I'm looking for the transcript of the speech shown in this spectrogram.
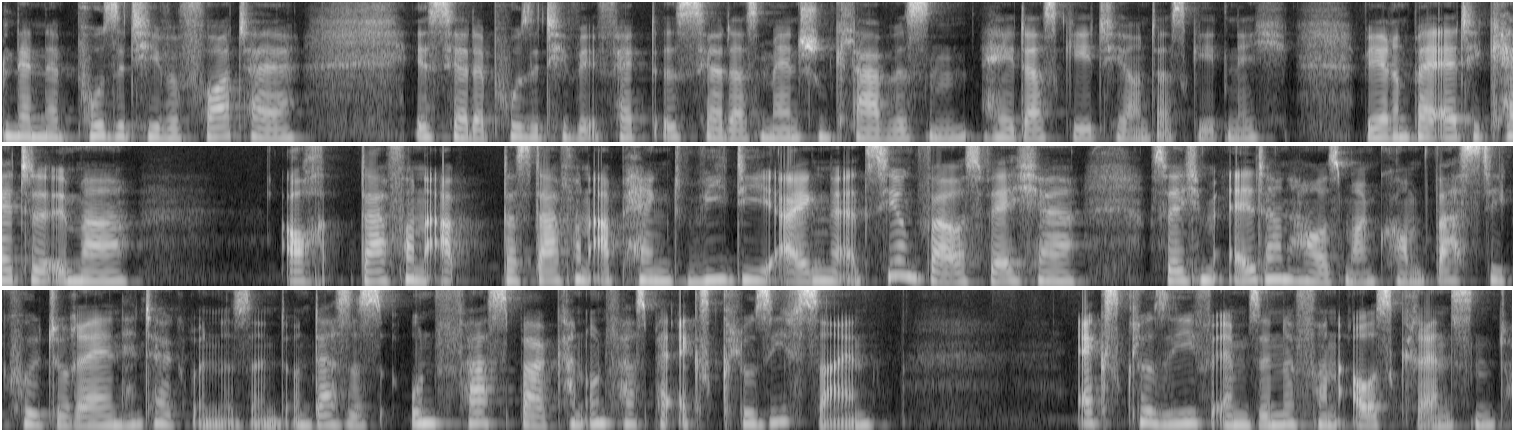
Denn der positive Vorteil ist ja, der positive Effekt ist ja, dass Menschen klar wissen, hey, das geht hier und das geht nicht. Während bei Etikette immer auch davon ab, das davon abhängt, wie die eigene Erziehung war, aus, welcher, aus welchem Elternhaus man kommt, was die kulturellen Hintergründe sind. Und das ist unfassbar, kann unfassbar exklusiv sein. Exklusiv im Sinne von ausgrenzend.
